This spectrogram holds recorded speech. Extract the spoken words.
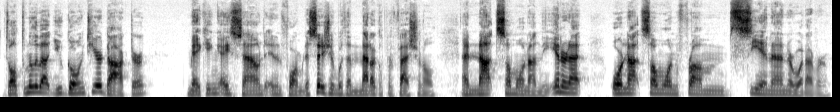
it's ultimately about you going to your doctor, making a sound and informed decision with a medical professional and not someone on the internet or not someone from CNN or whatever.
